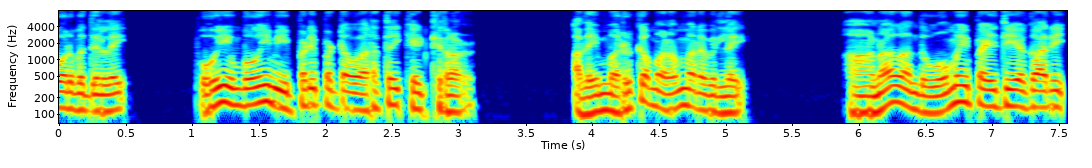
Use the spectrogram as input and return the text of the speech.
கோருவதில்லை. போயும் போயும் இப்படிப்பட்ட வரத்தை கேட்கிறாள். அதை மறுக்க மனம் வரவில்லை. ஆனால் அந்த ஊமை பைத்தியக்காரி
